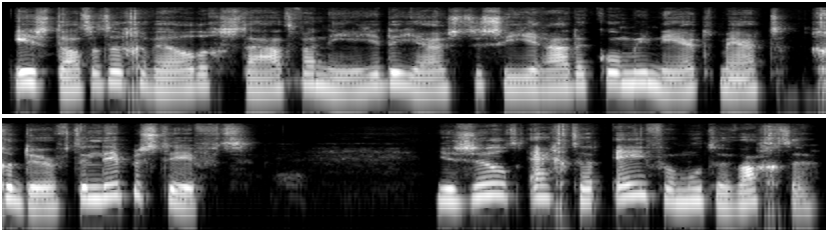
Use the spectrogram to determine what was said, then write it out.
is dat het er geweldig staat wanneer je de juiste sieraden combineert met gedurfde lippenstift. Je zult echter even moeten wachten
